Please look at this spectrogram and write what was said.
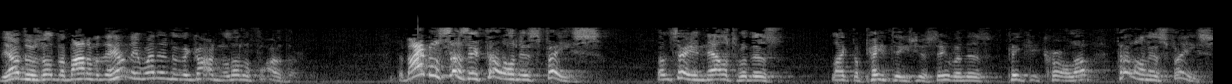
The others on the bottom of the hill. They went into the garden a little farther. The Bible says he fell on his face. Doesn't say he knelt with his, like the paintings you see, with his pinky curled up. Fell on his face.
